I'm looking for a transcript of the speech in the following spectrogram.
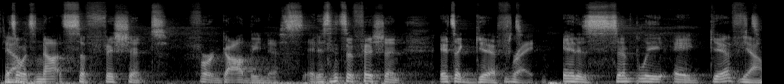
Yeah. and so it's not sufficient for godliness. It isn't sufficient. It's a gift. Right. It is simply a gift. Yeah.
